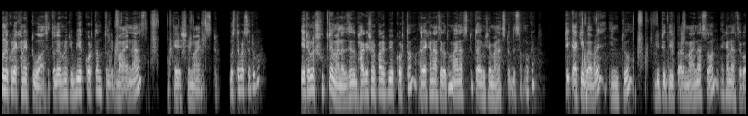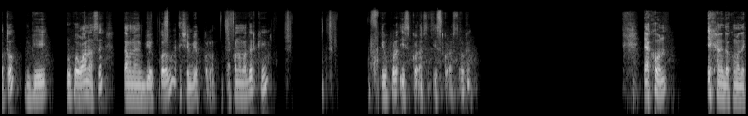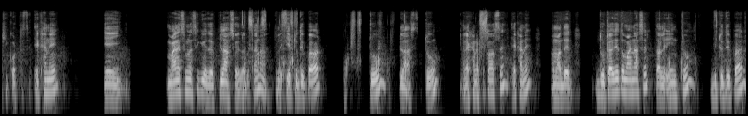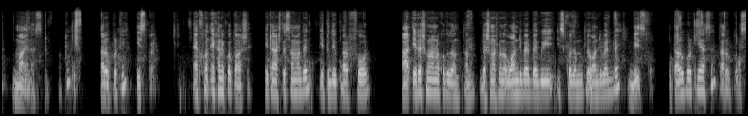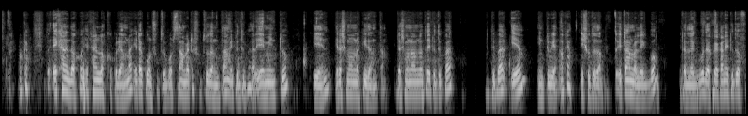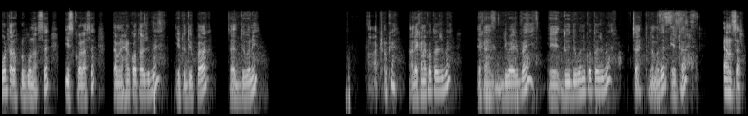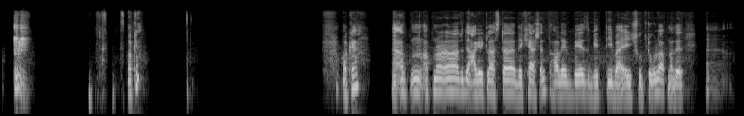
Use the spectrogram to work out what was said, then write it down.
মনে করি এখানে টু আছে, তাহলে আমরা কি বিয়োগ করতাম? তাহলে মাইনাস এর সে মাইনাস টু বুঝতে পারছ এটুকু? এটা হলো সূত্রে মাইনাস যেহেতু ভাগের সময় পারে বিয়োগ করতাম, আর এখানে আছে কত? মাইনাস টু তাই আমি সে মাইনাস টু দিতাম ওকে ঠিক একইভাবে into b to the power minus one এখানে আছে কত? বি উপর ওয়ান আছে, তার মানে আমি বিয়োগ করব, এসে বিয়োগ করলাম। এখন আমাদের কি? এর উপরে স্কোয়ার আছে স্কোয়ার আছে ওকে এখন এখানে দেখো আমাদের কি করতেছে। এখানে এই মাইনাস মাইনাসে কি হয়ে যাবে? প্লাস হয়ে যাবে, তাই না? তাহলে a to the power two plus two আর এখানে কত আছে? এখানে আমাদের দুটা যেহেতু মাইনাসের তাহলে into b to the power minus two okay তার উপর কি? স্কোয়ার এখন এখানে কত আসে? এটা আসতেছে আমাদের এ টু দি পাওয়ার ফোর আর এটা সমান আমরা কত জানতাম? এটা সমান সমান one divide by b square জানতে one divide by b square তার উপর কি আছে? তার উপর স্কোয়ার ওকে তো এখানে দেখো, এখানে লক্ষ্য করি আমরা, এটা কোন সূত্র পড়ছে? আমরা একটা সূত্র জানতাম a to the power m into n এটা সমান আমরা কি জানতাম? এটা সমান আমরা জানতাম a to the power to the power m into n okay এই সূত্র জানতে তো এটা আমরা লিখব। এটা লিখব, দেখো এখানে a to the power four তার উপর গুণ আছে স্কোয়ার আছে। তার মানে এখানে কত আসবে? এ টু দি পাওয়ার চার দুগুণী আট ওকে আর এখানে কত আসবে? এখানে ডিভাইড বাই এ দুই দুগুণি কত আসবে? চার। তাহলে আমাদের এটা অ্যান্সার ওকে ওকে আপনারা যদি আগের ক্লাসটা দেখে আসেন, তাহলে বেজ ভিত্তি বা এই সূত্রগুলো আপনাদের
